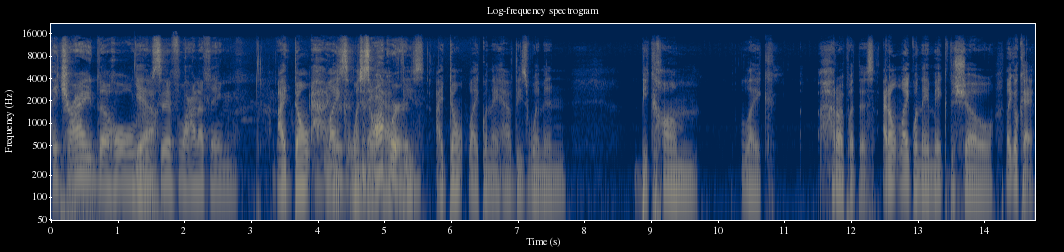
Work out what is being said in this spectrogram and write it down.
they tried the whole Yeah. Rusev Lana thing. I don't Ah, like when just they awkward. have these. I don't like when they have these women become like how do I put this? I don't like when they make the show like okay,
